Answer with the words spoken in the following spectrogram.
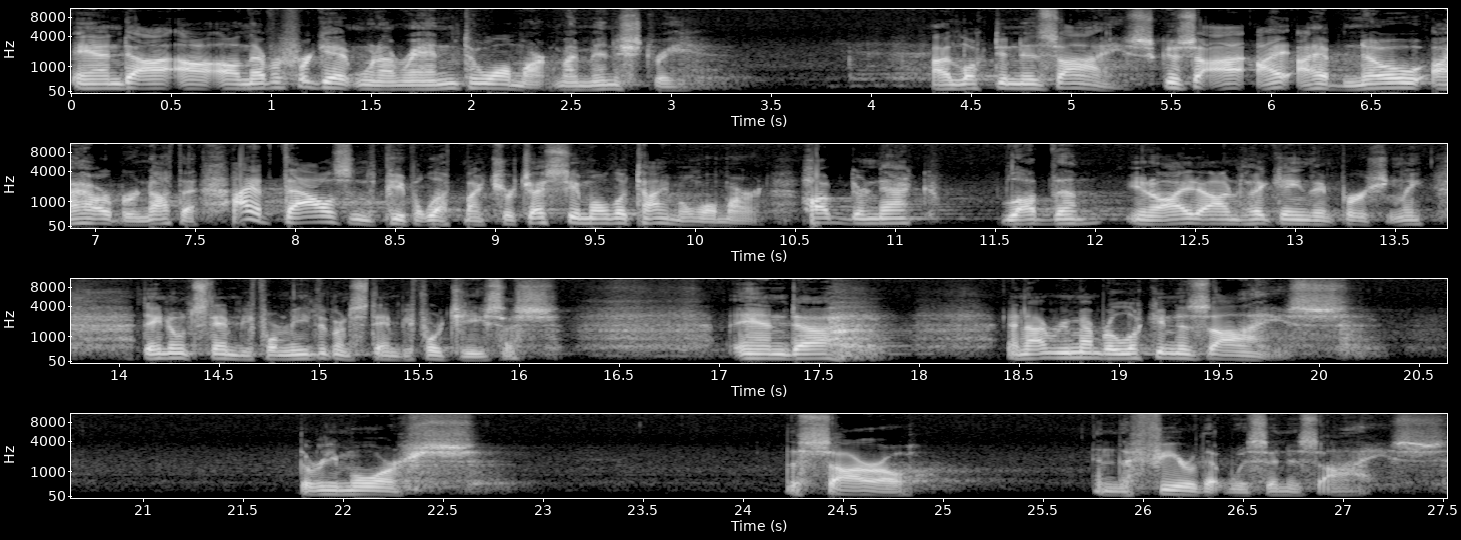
And uh, I'll never forget when I ran into Walmart, my ministry. I looked in his eyes because I, I, I, have no, I harbor nothing. I have thousands of people left my church. I see them all the time in Walmart. Hug their neck, love them. You know, I, I don't take anything personally. They don't stand before me, they're going to stand before Jesus. And, uh, and I remember looking in his eyes, the remorse, the sorrow, and the fear that was in his eyes.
